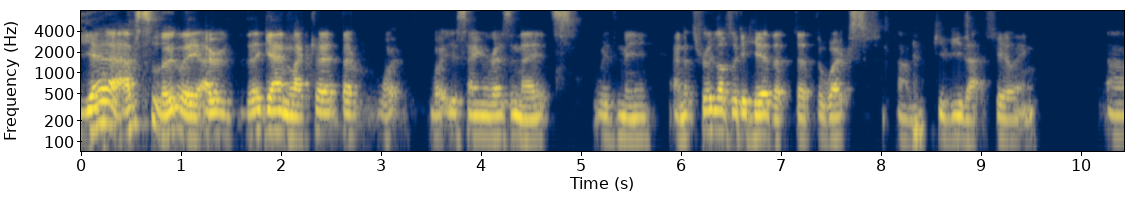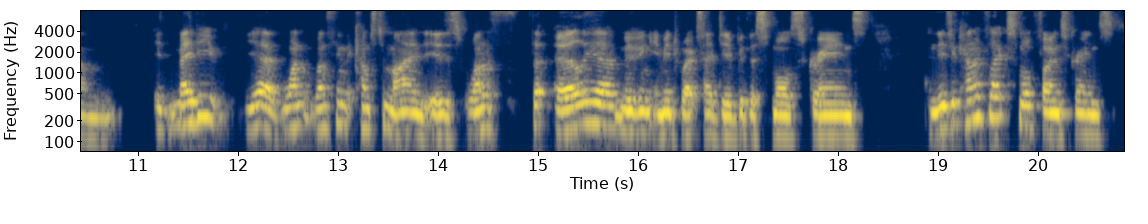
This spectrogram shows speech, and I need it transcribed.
Yeah, absolutely. I again like that, that what what you're saying resonates with me, and it's really lovely to hear that that the works um, give you that feeling. Um, it maybe yeah one one thing that comes to mind is one of the earlier moving image works I did with the small screens, and these are kind of like small phone screens,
